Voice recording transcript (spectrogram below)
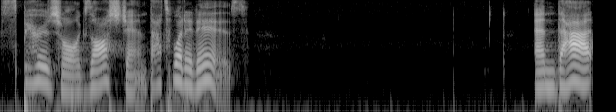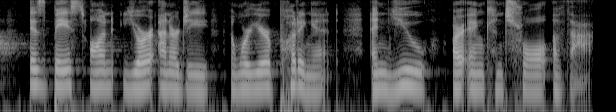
spiritual exhaustion. That's what it is. And that is based on your energy and where you're putting it, and you are in control of that.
